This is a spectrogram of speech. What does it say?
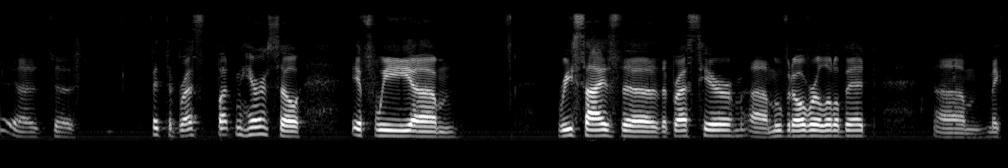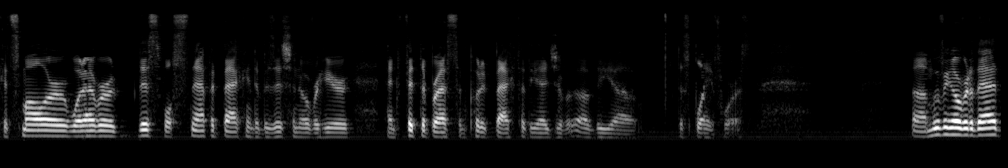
uh, the fit to breast button here. So if we um, resize the, the breast here, uh, move it over a little bit, um, make it smaller, whatever, this will snap it back into position over here and fit the breast and put it back to the edge of, of the uh, display for us. Uh, moving over to that,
